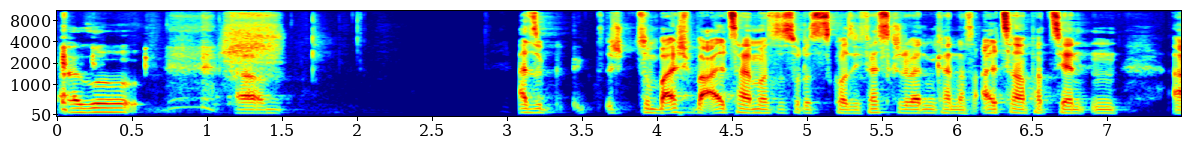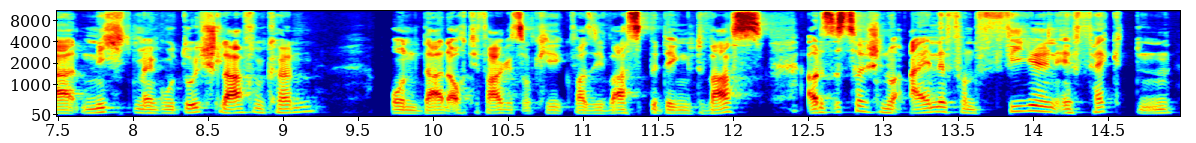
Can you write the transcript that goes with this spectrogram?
Also. ähm, also zum Beispiel bei Alzheimer ist es so, dass es quasi festgestellt werden kann, dass Alzheimer-Patienten äh, nicht mehr gut durchschlafen können und dann auch die Frage ist, okay, quasi was bedingt was. Aber das ist zum Beispiel nur eine von vielen Effekten,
